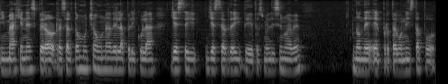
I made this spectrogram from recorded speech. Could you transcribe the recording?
imágenes, pero resaltó mucho una de la película Yesterday de 2019, donde el protagonista por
